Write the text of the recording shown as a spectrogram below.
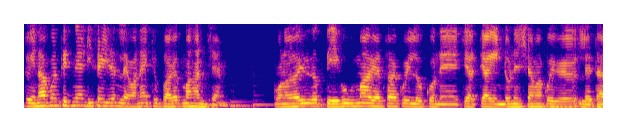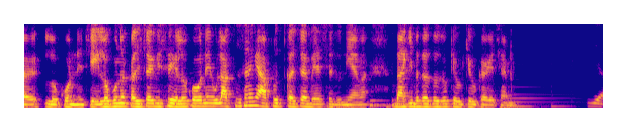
તો એના પરથી જ મેં ડિસિઝન લેવાના કે ભારત મહાન છે એમ. પણ પેરુમાં રહેતા કોઈ લોકોને કે અત્યારે ઇન્ડોનેશિયામાં કોઈ લેતા લોકોને છે એ લોકોના કલ્ચર વિશે એ લોકોને એવું લાગતું છે ને કે આપણું જ કલ્ચર બેસ્ટ છે દુનિયામાં. બાકી બધા તો કેવું કેવું કરે છે એમ. યા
